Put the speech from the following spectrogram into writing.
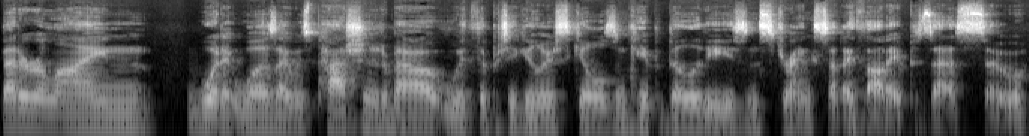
better align what it was I was passionate about with the particular skills and capabilities and strengths that I thought I possessed. So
